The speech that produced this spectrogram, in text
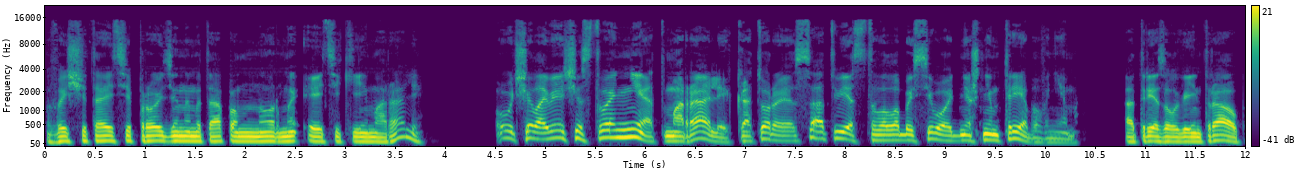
«Вы считаете пройденным этапом нормы этики и морали?» «У человечества нет морали, которая соответствовала бы сегодняшним требованиям», отрезал Вейнтрауб,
